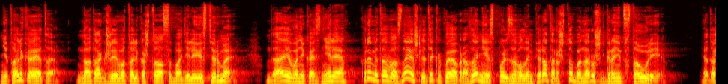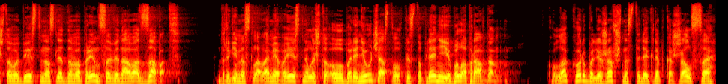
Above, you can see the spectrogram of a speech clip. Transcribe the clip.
«Не только это, но также его только что освободили из тюрьмы. Да, его не казнили. Кроме того, знаешь ли ты, какое оправдание использовал Император, чтобы нарушить границу Таурии? Это что в убийстве наследного принца виноват Запад. Другими словами, выяснилось, что Оубери не участвовал в преступлении и был оправдан. Кулак Корба, лежавший на столе, крепко сжался.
